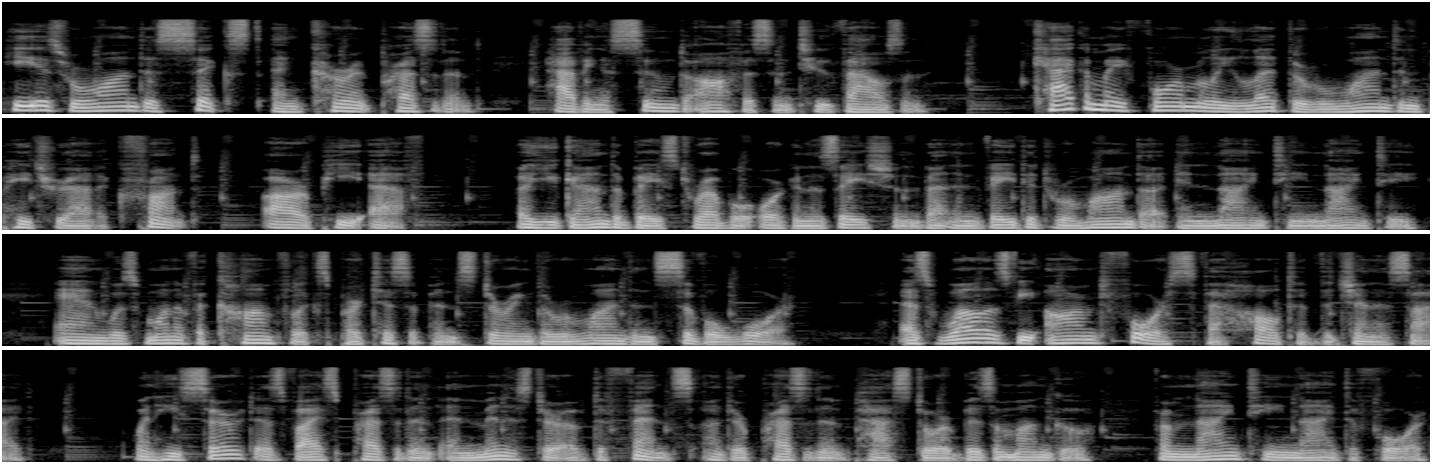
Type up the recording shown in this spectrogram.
He is Rwanda's sixth and current president having assumed office in 2000. Kagame formerly led the Rwandan Patriotic Front, RPF, a Uganda-based rebel organization that invaded Rwanda in 1990 and was one of the conflict's participants during the Rwandan Civil War, as well as the armed force that halted the genocide. When he served as Vice President and Minister of Defense under President Pastor Bizimungu from 1994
